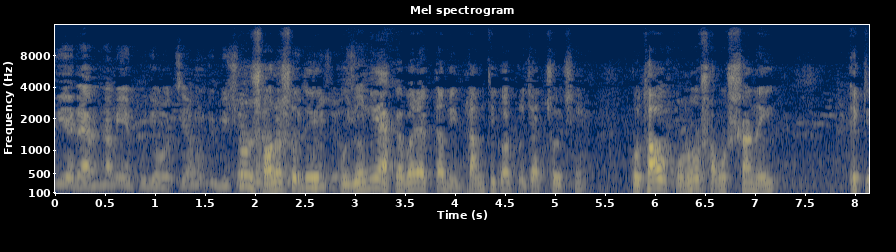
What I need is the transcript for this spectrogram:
দিয়ে র্যাব নামিয়ে পুজো হচ্ছে এমনকি বিসর্জনের সরস্বতী পুজো নিয়ে একেবারে একটা বিভ্রান্তিকর প্রচার চলছে কোথাও কোনো সমস্যা নেই একটি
